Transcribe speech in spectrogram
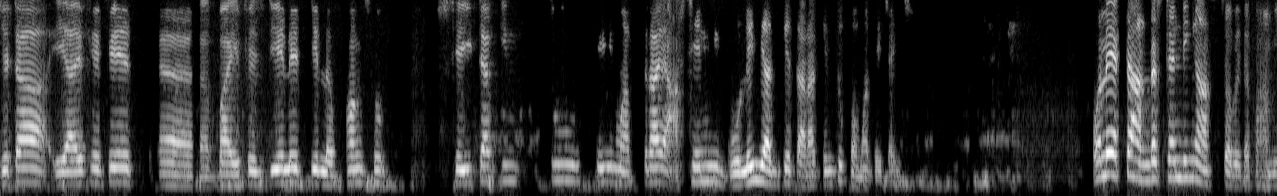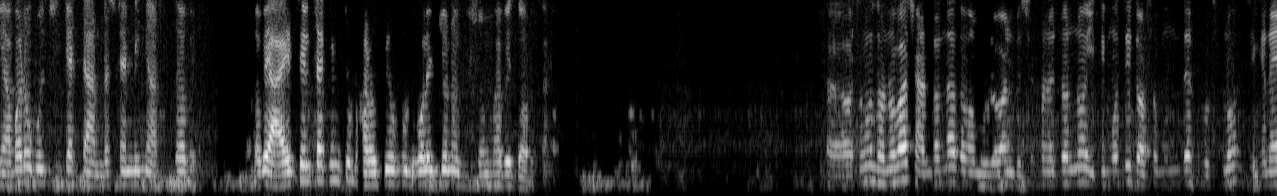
যেটা এআইএফএফ এর বা এফএসডিএল এর যে লভ্যাংশ, সেইটা কিন্তু সেই মাত্রায় আসেনি বলেই আজকে তারা কিন্তু কমাতে চাইছে। ফলে একটা আন্ডারস্ট্যান্ডিং এ আসতে হবে। দেখো, আমি আবারও বলছি যে একটা আন্ডারস্ট্যান্ডিং এ আসতে হবে। তবে আইএসএলটা কিন্তু ভারতীয় ফুটবলের জন্য ভীষণভাবে দরকার। অসংখ্য ধন্যবাদ শান্তনদা তোমার মূল্যবান বিশ্লেষণের জন্য। ইতিমধ্যেই দর্শক বন্ধুদের প্রশ্ন, যেখানে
